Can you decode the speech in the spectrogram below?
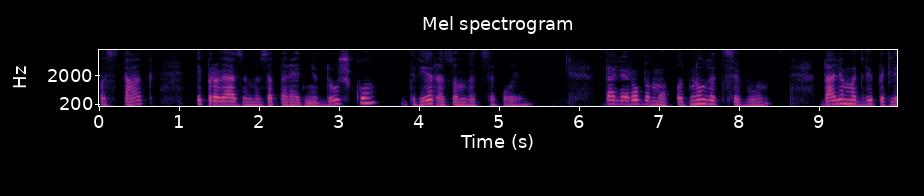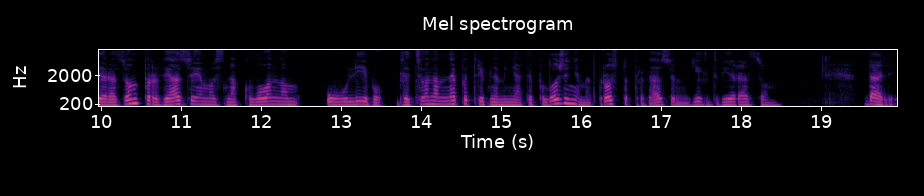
Ось так. І пров'язуємо за передню дужку дві разом лицевою. Далі робимо одну лицеву. Далі ми дві петлі разом пров'язуємо з наклоном уліво. Для цього нам не потрібно міняти положення, ми просто пров'язуємо їх дві разом. Далі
